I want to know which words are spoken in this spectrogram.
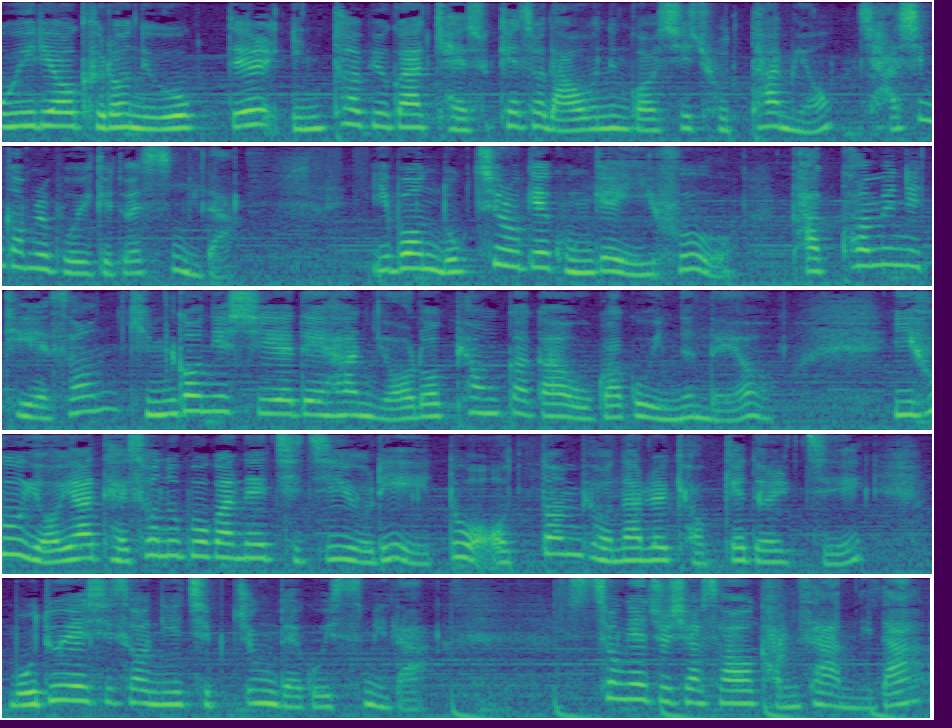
오히려 그런 의혹들 인터뷰가 계속해서 나오는 것이 좋다며 자신감을 보이기도 했습니다. 이번 녹취록의 공개 이후 각 커뮤니티에선 김건희 씨에 대한 여러 평가가 오가고 있는데요. 이후 여야 대선 후보 간의 지지율이 또 어떤 변화를 겪게 될지 모두의 시선이 집중되고 있습니다. 시청해주셔서 감사합니다.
